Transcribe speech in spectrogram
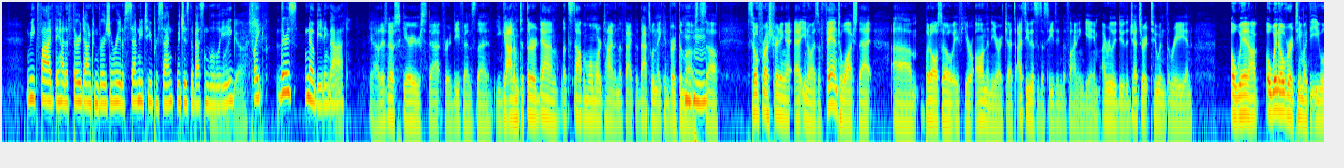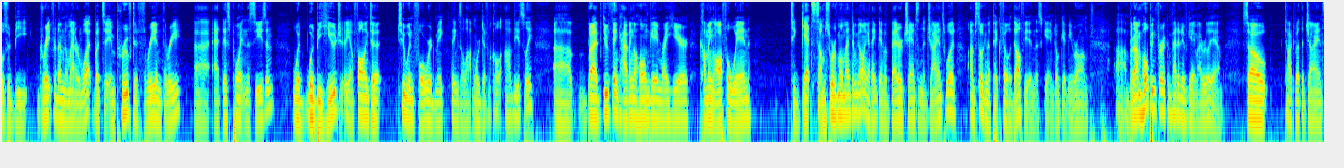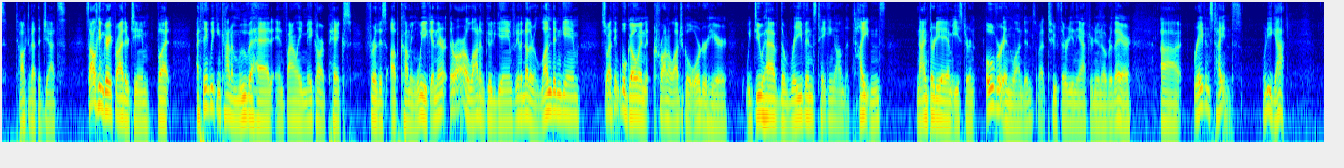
Week five, they had a third down conversion rate of 72%, which is the best in the Oh league. Like, there's no beating that. Yeah, there's no scarier stat for a defense than you got them to third down. Let's stop them one more time, and the fact that that's when they convert the most. Mhm. So, so frustrating, at, at, you know, as a fan to watch that. Um, but also, if you're on the New York Jets, I see this as a season-defining game. I really do. The Jets are at two and three, and a win, a win over a team like the Eagles would be great for them no matter what. But to improve to three and three uh, at this point in the season would would be huge. You know, falling to two and four would make things a lot more difficult, obviously. Uh, but I do think having a home game right here, coming off a win, to get some sort of momentum going, I think they have a better chance than the Giants would. I'm still going to pick Philadelphia in this game. Don't get me wrong, um, but I'm hoping for a competitive game. I really am. So talked about the Giants, talked about the Jets. It's not looking great for either team, but I think we can kind of move ahead and finally make our picks for this upcoming week. And there there are a lot of good games. We have another London game, so I think we'll go in chronological order here. We do have the Ravens taking on the Titans, 9:30 a.m. Eastern over in London. It's about 2:30 in the afternoon over there. Uh, Ravens Titans. What do you got?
